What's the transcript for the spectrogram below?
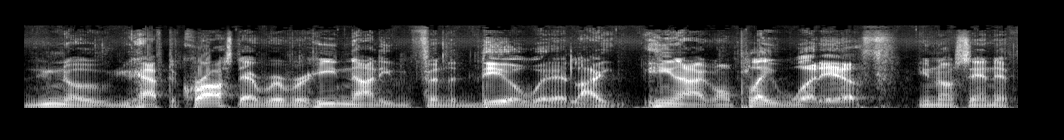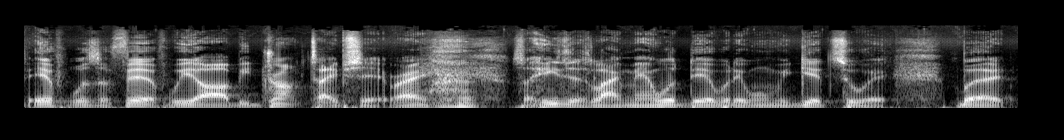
you know you have to cross that river, he's not even finna deal with it. Like he not gonna play what if. You know what I'm saying? If if was a fifth, we all be drunk type shit, right? so he's just like, man, we'll deal with it when we get to it. But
